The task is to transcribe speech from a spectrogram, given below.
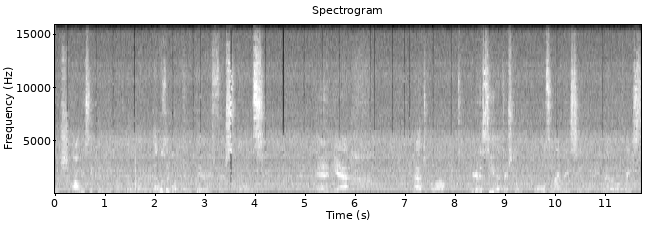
which obviously could have been built a little better, but that was like one of my very first builds. And yeah, that took a while. You're gonna see that there's kind of holes in my racing, my little race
